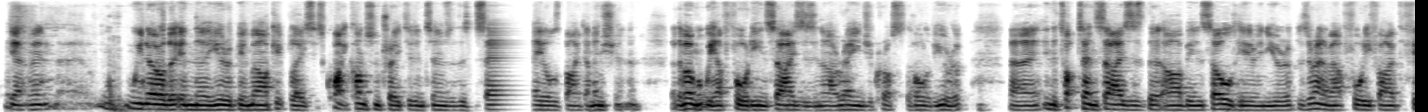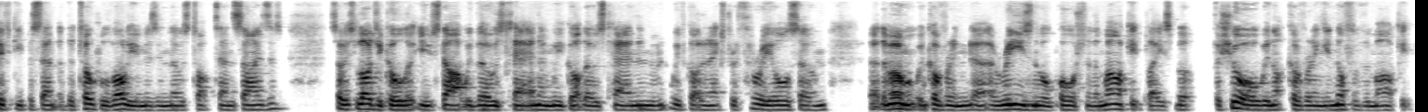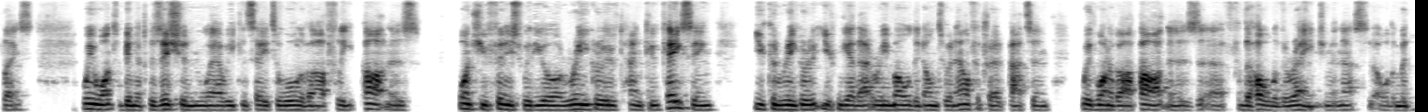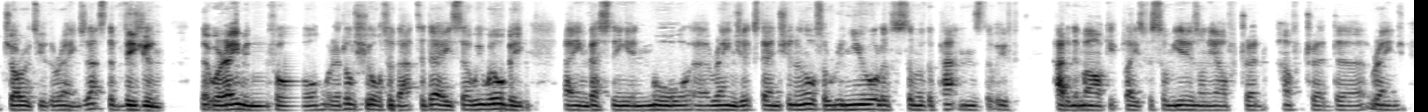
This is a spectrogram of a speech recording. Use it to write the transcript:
Yeah, I mean, uh, we know that in the European marketplace, it's quite concentrated in terms of the sales by dimension. And at the moment, we have 14 sizes in our range across the whole of Europe. Uh, in the top 10 sizes that are being sold here in Europe, there's around about 45 to 50% of the total volume is in those top 10 sizes. So it's logical that you start with those 10, and we've got those 10, and we've got an extra three also. At the moment, we're covering a reasonable portion of the marketplace, but for sure, we're not covering enough of the marketplace. We want to be in a position where we can say to all of our fleet partners, once you've finished with your regrooved Hankook casing, you can regroup, you can get that remolded onto an alpha tread pattern with one of our partners uh, for the whole of the range. I mean, that's or the majority of the range. That's the vision that we're aiming for. We're a little short of that today, so we will be uh, investing in more uh, range extension and also renewal of some of the patterns that we've had in the marketplace for some years on the Alpha Tread Alpha Tread uh, range.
